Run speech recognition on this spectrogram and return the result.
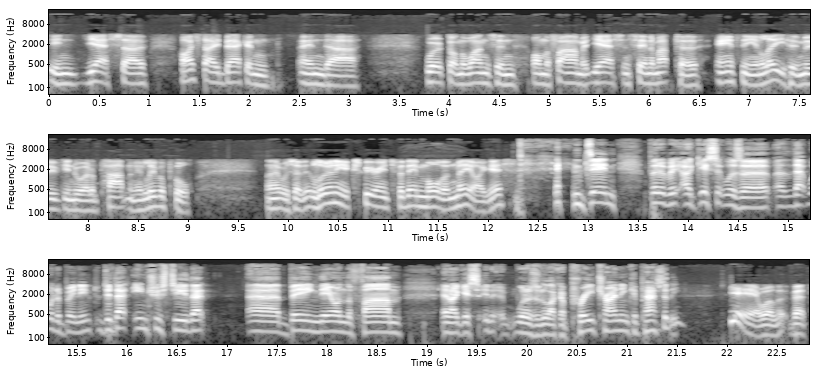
in Yass, so I stayed back and and uh, worked on the ones in, on the farm at Yass and sent them up to Anthony and Lee, who moved into an apartment in Liverpool. And it was a learning experience for them more than me, I guess. and then, but I guess it was a that would have been. Did that interest you? That uh, being there on the farm, and I guess it, was it like a pre-training capacity? Yeah, well, that's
